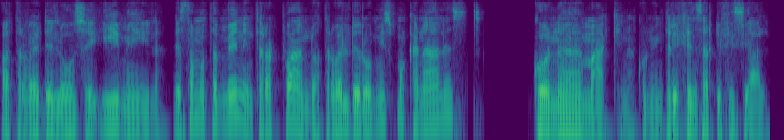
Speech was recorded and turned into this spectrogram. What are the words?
a través de los email. Estamos también interactuando a través de los mismos canales con uh, máquina, con inteligencia artificial.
